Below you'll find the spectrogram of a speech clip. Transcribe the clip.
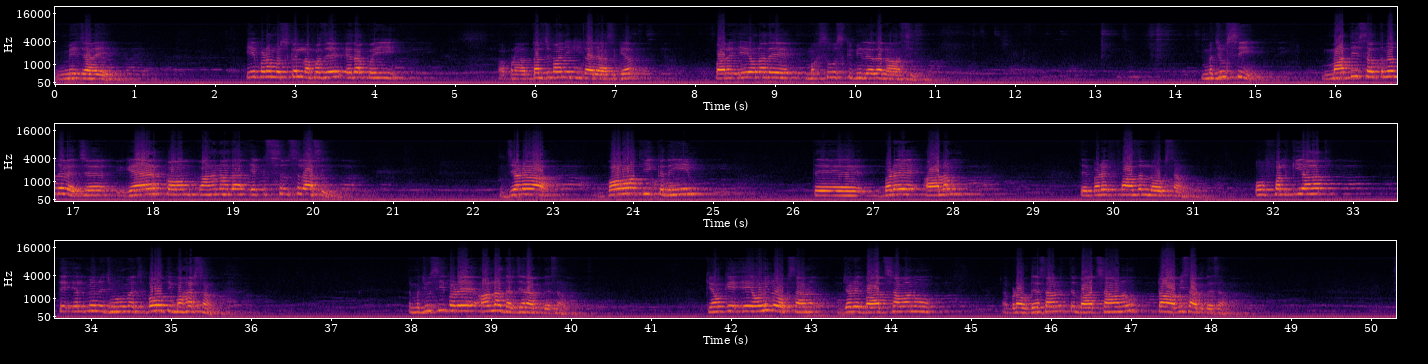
ਮਿਜਾਏ। ਇਹ ਬੜਾ ਮੁਸ਼ਕਲ ਲਫ਼ਜ਼ ਹੈ, ਇਹਦਾ ਕੋਈ ਆਪਣਾ ਤਰਜਮਾ ਨਹੀਂ ਕੀਤਾ ਜਾ ਸਕਿਆ, ਪਰ ਇਹ ਉਹਨਾਂ ਦੇ ਮਖਸੂਸ ਕਬੀਲੇ ਦਾ ਨਾਮ ਸੀ। ਮਜੂਸੀ ਮਾਦੀ ਸਲਤਨਤ ਦੇ ਵਿੱਚ ਗੈਰ ਕੌਮ ਕਾਹਨਾ ਦਾ ਇੱਕ ਸਿਲਸਿਲਾ ਸੀ, ਜਿਹੜਾ ਬਹੁਤ ਹੀ ਕਦੀਮ ਤੇ ਬੜੇ ਆਲਮ ਤੇ ਬੜੇ ਫਾਜ਼ਲ ਲੋਕ ਸਨ। ਉਹ ਫਲਕੀਆਤ ਤੇ ਇਲਮ ਨਜੂਮ ਵਿੱਚ ਬਹੁਤ ਹੀ ਮਾਹਰ ਸਨ। ਤੇ ਮਜੂਸੀ ਬੜੇ ਆਲਾ ਦਰਜੇ ਰੱਖਦੇ ਸਨ, ਕਿਉਂਕਿ ਇਹ ਉਹੀ ਲੋਕ ਸਨ ਜਿਹੜੇ ਬਾਦਸ਼ਾਹਾਂ ਨੂੰ ਬਣਾਉਂਦੇ ਸਨ ਤੇ ਬਾਦਸ਼ਾਹਾਂ ਨੂੰ ਢਾ ਵੀ ਸਕਦੇ ਸਨ।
